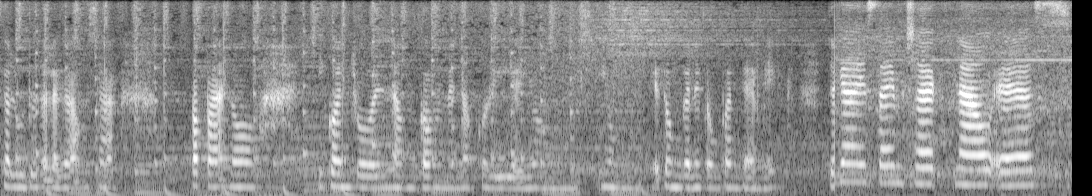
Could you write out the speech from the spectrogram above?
saludo talaga ako sa paano i-control ng government ng Korea yung, yung itong ganitong pandemic. Guys, time check now is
